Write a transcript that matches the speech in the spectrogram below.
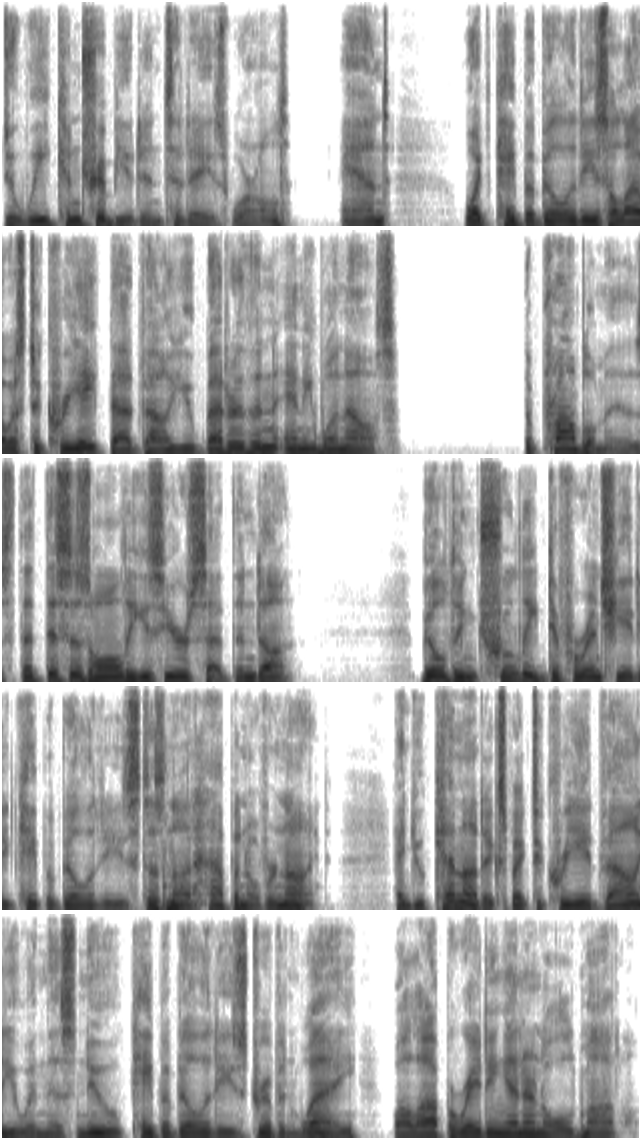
do we contribute in today's world? And what capabilities allow us to create that value better than anyone else? The problem is that this is all easier said than done. Building truly differentiated capabilities does not happen overnight, and you cannot expect to create value in this new capabilities driven way while operating in an old model.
